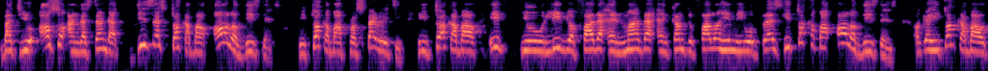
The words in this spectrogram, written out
But you also understand that Jesus talked about all of these things. He talked about prosperity. He talked about if you leave your father and mother and come to follow him, he will bless. He talked about all of these things. Okay, he talked about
